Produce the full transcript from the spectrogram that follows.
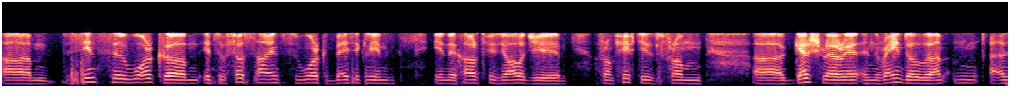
um, since uh, work, um, it's the first science work basically in in heart physiology from 50s from uh, Gerschler and Reindell um, uh,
